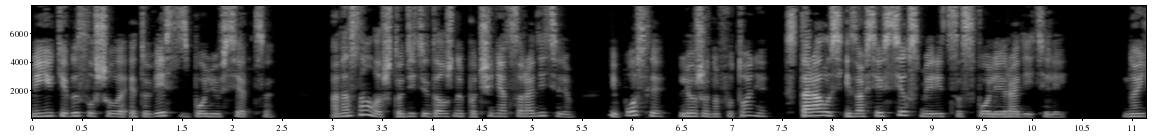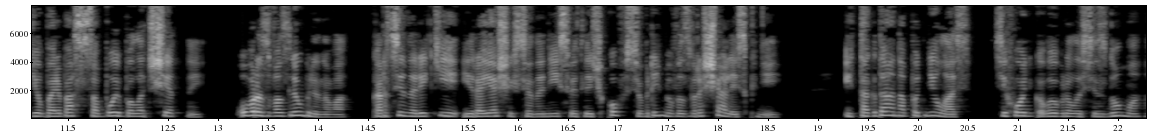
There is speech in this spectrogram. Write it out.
Миюки выслушала эту весть с болью в сердце. Она знала, что дети должны подчиняться родителям, и после, лежа на футоне, старалась изо всех сил смириться с волей родителей. Но ее борьба с собой была тщетной. Образ возлюбленного, картина реки и роящихся на ней светлячков все время возвращались к ней, и тогда она поднялась, тихонько выбралась из дома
